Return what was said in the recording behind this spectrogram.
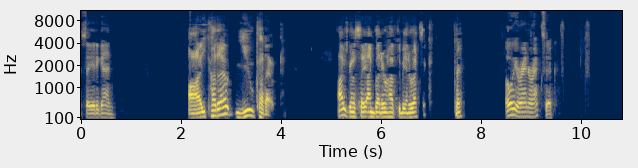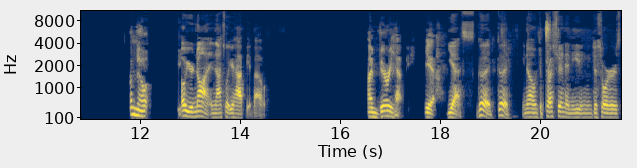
Say it again. I cut out. You cut out. I was gonna say I'm glad I don't have to be anorexic. Okay. Oh, you're anorexic. Um, no, Oh, you're not, and that's what you're happy about. I'm very happy. Yeah. Yes, good, good. You know, depression and eating disorders,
